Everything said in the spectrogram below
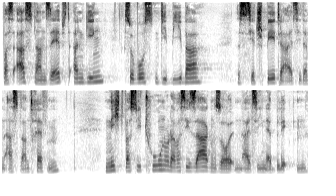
Was Aslan selbst anging, so wussten die Biber, das ist jetzt später, als sie dann Aslan treffen, nicht, was sie tun oder was sie sagen sollten, als sie ihn erblickten.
